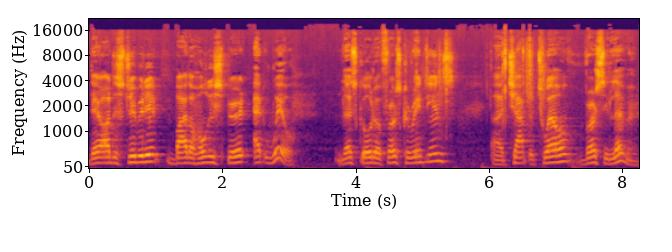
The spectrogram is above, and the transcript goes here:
they are distributed by the Holy Spirit at will. Let's go to 1 Corinthians uh, chapter 12, verse 11.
